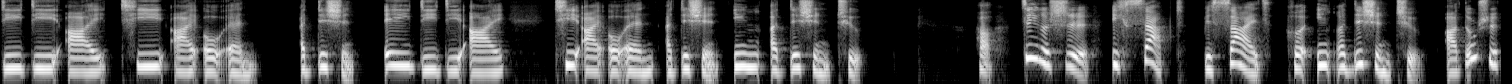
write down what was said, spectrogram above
D D I T I O N，addition。 A D D I T I O N addition in addition to，好，这个是 except besides 和 in addition to 啊，都是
